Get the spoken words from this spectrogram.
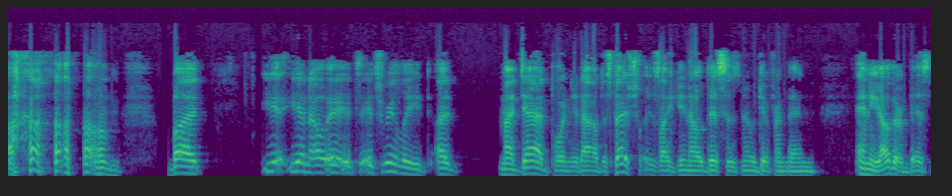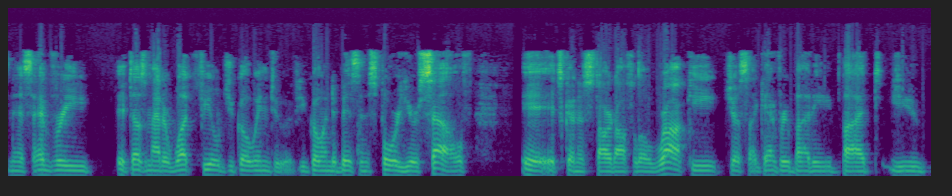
um, but you, you, know, it's it's really uh, my dad pointed out, especially, is like you know, this is no different than any other business. Every it doesn't matter what field you go into. If you go into business for yourself, it, it's going to start off a little rocky, just like everybody. But you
